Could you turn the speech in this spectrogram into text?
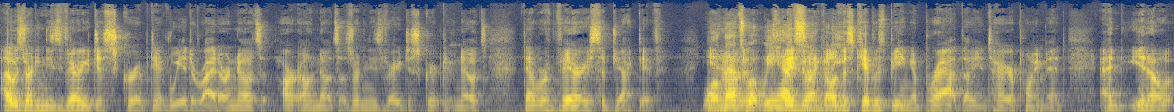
I was writing these very descriptive. We had to write our notes, our own notes. I was writing these very descriptive notes that were very subjective. You Well, and that's what we had Basically, like, oh, this kid was being a brat the entire appointment, and you know,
